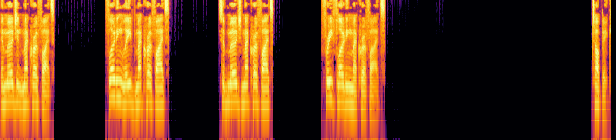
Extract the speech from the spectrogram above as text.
emergent macrophytes, floating-leaved macrophytes, submerged macrophytes, free-floating macrophytes. Topic:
